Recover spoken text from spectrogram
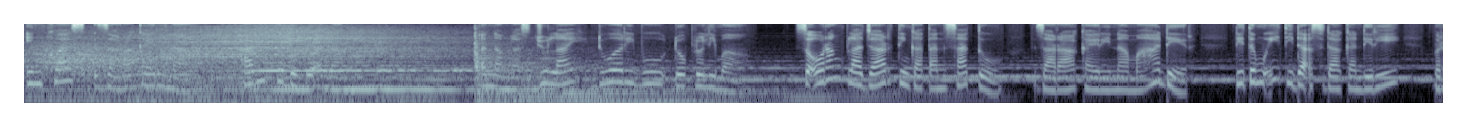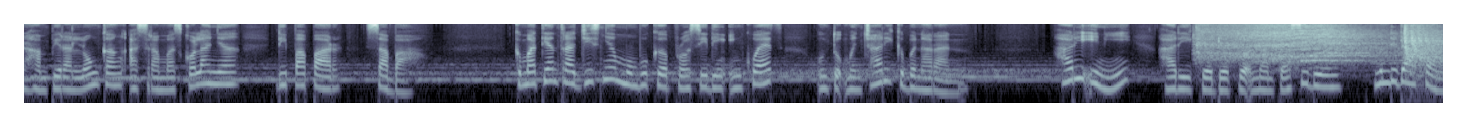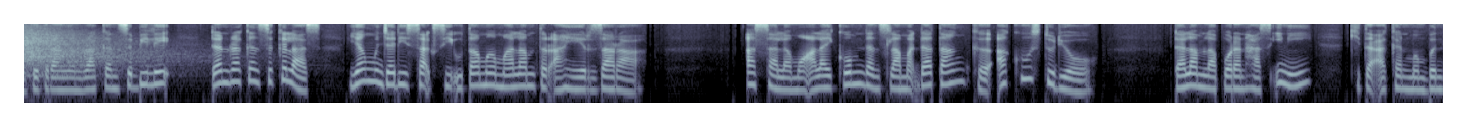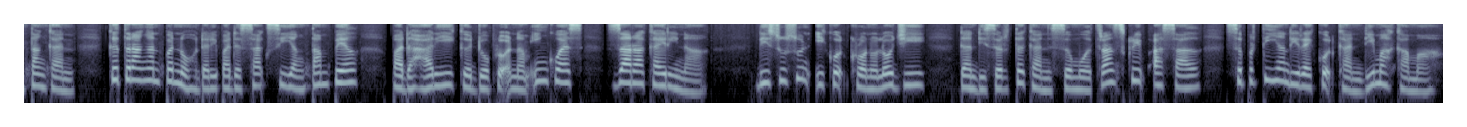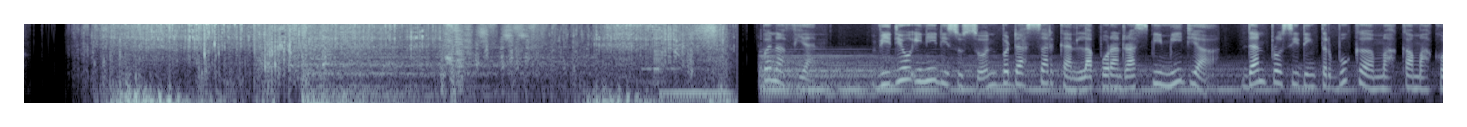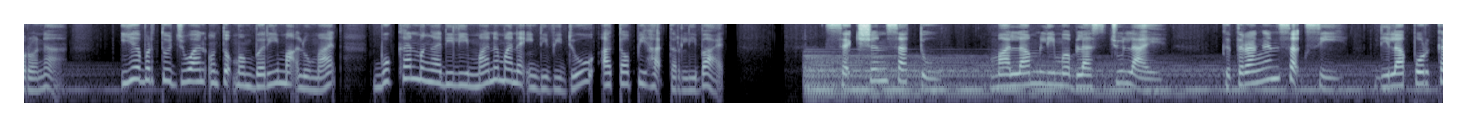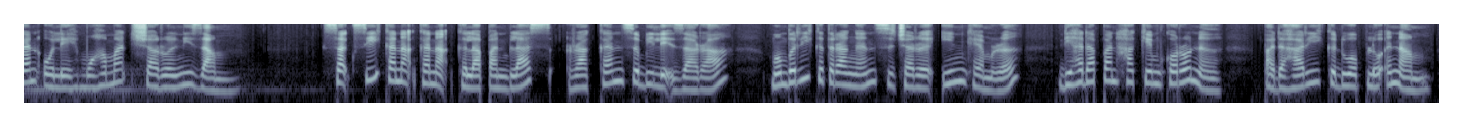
Inquest Zara Kairina Hari ke-26 16 Julai 2025 Seorang pelajar tingkatan 1 Zara Kairina Mahathir ditemui tidak sedarkan diri berhampiran longkang asrama sekolahnya di Papar, Sabah. Kematian tragisnya membuka prosiding inquest untuk mencari kebenaran. Hari ini, hari ke-26 prosiding mendedahkan keterangan rakan sebilik dan rakan sekelas yang menjadi saksi utama malam terakhir Zara. Assalamualaikum dan selamat datang ke Aku Studio. Dalam laporan khas ini, kita akan membentangkan keterangan penuh daripada saksi yang tampil pada hari ke-26 inquest Zara Kairina, disusun ikut kronologi dan disertakan semua transkrip asal seperti yang direkodkan di mahkamah. Penafian. Video ini disusun berdasarkan laporan rasmi media dan prosiding terbuka Mahkamah Korona. Ia bertujuan untuk memberi maklumat bukan mengadili mana-mana individu atau pihak terlibat. Seksyen 1. Malam 15 Julai. Keterangan saksi dilaporkan oleh Muhammad Syarul Nizam. Saksi kanak-kanak ke-18 rakan sebilik Zara memberi keterangan secara in-camera di hadapan Hakim Korona pada hari ke-26.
